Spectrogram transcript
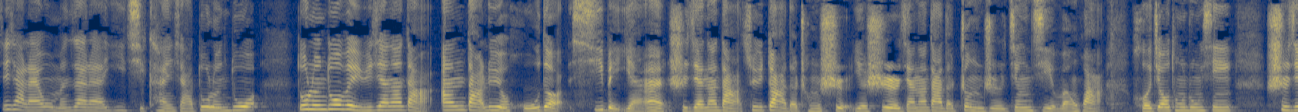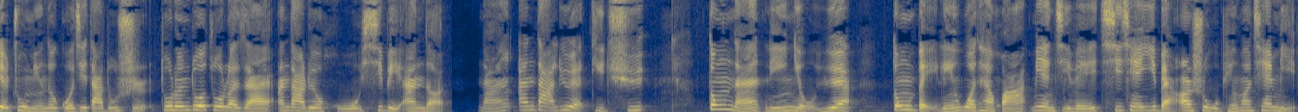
接下来，我们再来一起看一下多伦多。多伦多位于加拿大安大略湖的西北沿岸，是加拿大最大的城市，也是加拿大的政治、经济、文化和交通中心，世界著名的国际大都市。多伦多坐落在安大略湖西北岸的南安大略地区，东南临纽约，东北临渥太华，面积为七千一百二十五平方千米。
